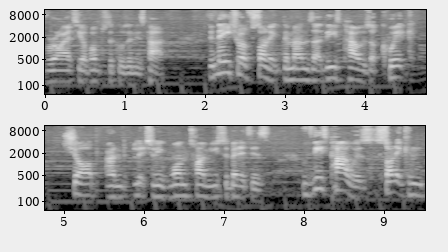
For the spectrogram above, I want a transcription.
variety of obstacles in his path. The nature of Sonic demands that these powers are quick, sharp, and literally one-time use abilities. With these powers, Sonic can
